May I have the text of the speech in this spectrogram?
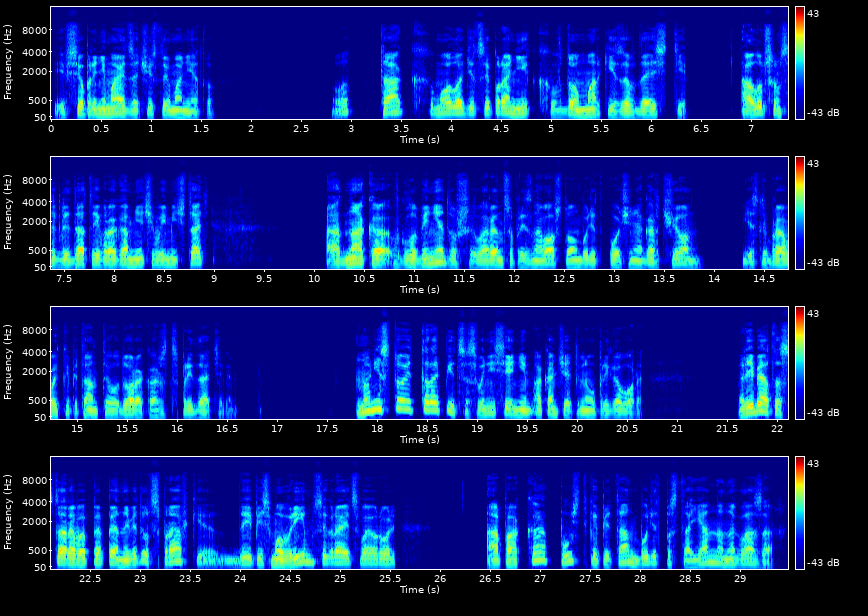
и все принимает за чистую монету. Вот так молодец и проник в дом маркизов Д'Эсти. О лучшем соглядатае врагам нечего и мечтать. Однако в глубине души Лоренцо признавал, что он будет очень огорчен, если бравый капитан Теодор окажется предателем. Но не стоит торопиться с вынесением окончательного приговора. Ребята старого ПП наведут справки, да и письмо в Рим сыграет свою роль. А пока пусть капитан будет постоянно на глазах,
